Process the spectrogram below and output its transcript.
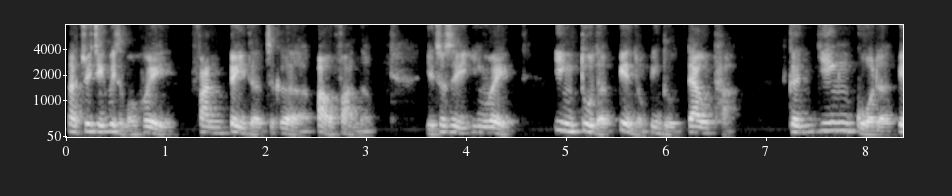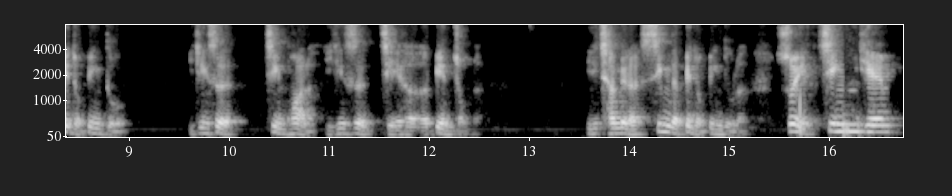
那最近为什么会翻倍的这个爆发呢？也就是因为印度的变种病毒 Delta 跟英国的变种病毒已经是进化了，已经是结合而变种了，已经成为了新的变种病毒了。所以今天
